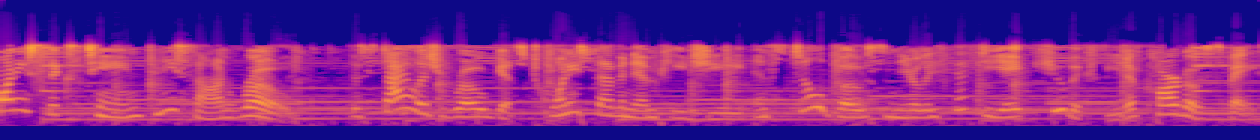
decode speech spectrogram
2016 Nissan Rogue. The stylish Rogue gets 27 mpg and still boasts nearly 58 cubic feet of cargo space.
